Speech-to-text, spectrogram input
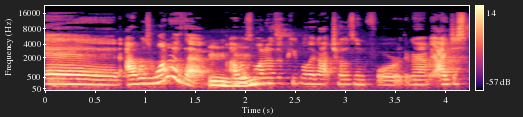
and I was one of them. I was Mhm. one of the people that got chosen for the Grammy. I just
